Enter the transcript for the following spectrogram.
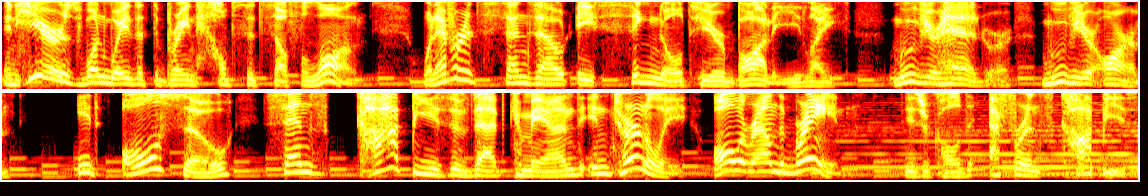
And here's one way that the brain helps itself along. Whenever it sends out a signal to your body, like move your head or move your arm, it also sends copies of that command internally all around the brain. These are called efference copies.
